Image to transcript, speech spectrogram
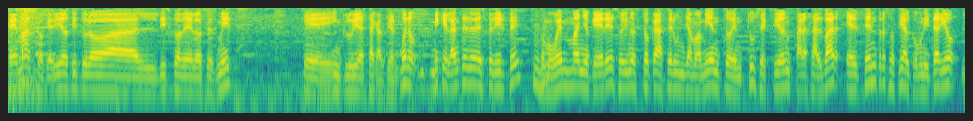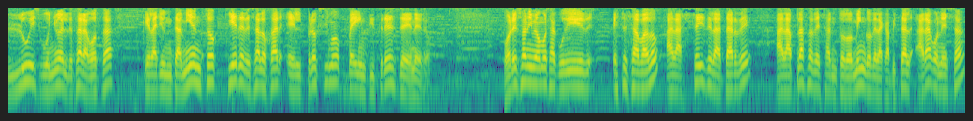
Temazo que dio título al disco de los Smiths que incluía esta canción. Bueno, Miquel, antes de despedirte, como buen maño que eres, hoy nos toca hacer un llamamiento en tu sección para salvar el Centro Social Comunitario Luis Buñuel de Zaragoza, que el ayuntamiento quiere desalojar el próximo 23 de enero. Por eso animamos a acudir este sábado a las 6 de la tarde a la Plaza de Santo Domingo de la capital aragonesa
